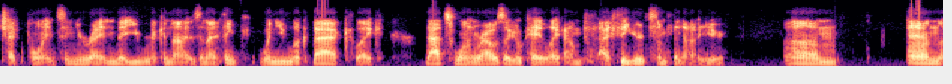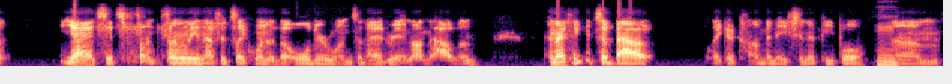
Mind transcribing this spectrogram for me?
checkpoints and you're writing that you recognize, and I think when you look back, like that's one where I was like, okay, like I'm I figured something out here. Um, and yeah, it's it's fun. Funnily enough, it's like one of the older ones that I had written on the album, and I think it's about like a combination of people. Hmm. Um,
